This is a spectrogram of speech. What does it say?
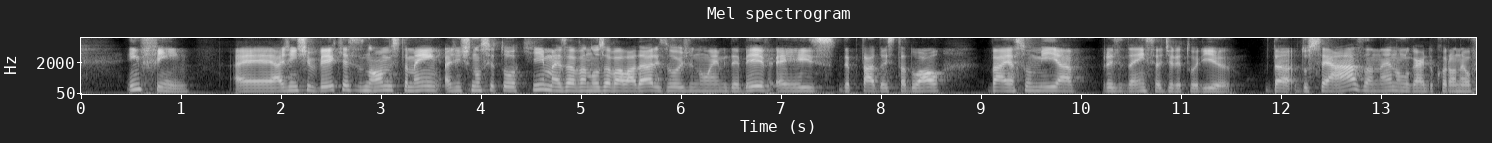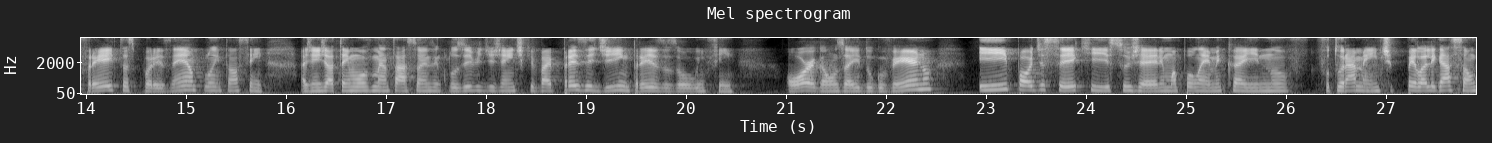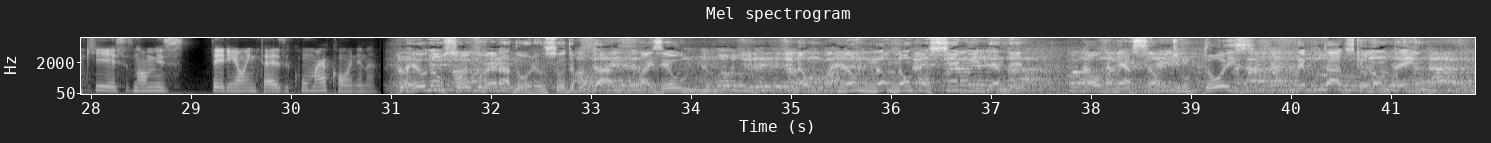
Enfim, é, a gente vê que esses nomes também, a gente não citou aqui, mas a Vanusa Valadares, hoje no MDB, é ex-deputada estadual, vai assumir a presidência, a diretoria da, do SEASA, né, no lugar do Coronel Freitas, por exemplo. Então, assim, a gente já tem movimentações, inclusive, de gente que vai presidir empresas ou, enfim, órgãos aí do governo. E pode ser que isso gere uma polêmica aí no, futuramente pela ligação que esses nomes teriam em tese com o Marconi, né? Eu não sou governador, eu sou deputado, mas eu não, não, não, não consigo entender a nomeação de dois deputados que eu não tenho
